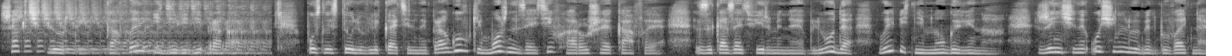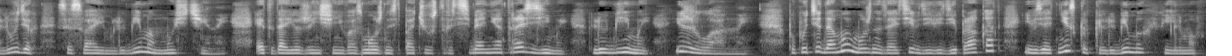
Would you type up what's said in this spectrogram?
Шаг четвертый. Кафе и DVD-прокат. После столь увлекательной прогулки можно зайти в хорошее кафе, заказать фирменное блюдо, выпить немного вина. Женщины очень любят бывать на людях со своим любимым мужчиной. Это дает женщине возможность почувствовать себя неотразимой, любимой и желанной. По пути домой можно зайти в DVD-прокат и взять несколько любимых фильмов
